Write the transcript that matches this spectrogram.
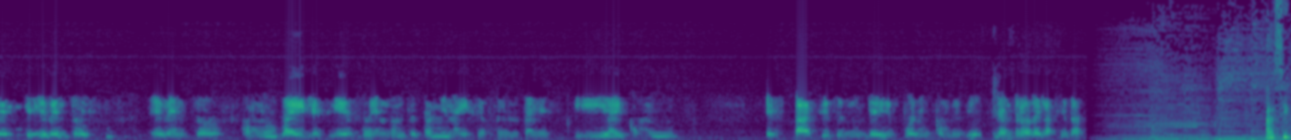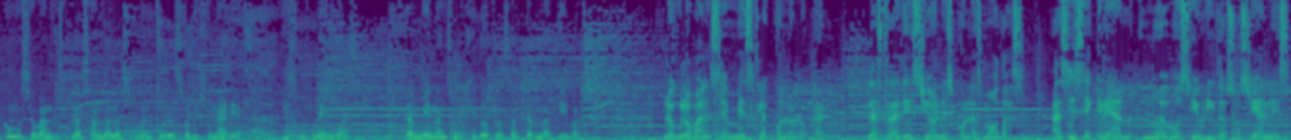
este, eventos eventos como bailes y eso, en donde también ahí se juntan y, hay como espacios en donde ellos pueden convivir dentro de la ciudad. Así como se van desplazando a las juventudes originarias y sus lenguas, también han surgido otras alternativas. Lo global se mezcla con lo local las tradiciones con las modas. Así se crean nuevos híbridos sociales,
